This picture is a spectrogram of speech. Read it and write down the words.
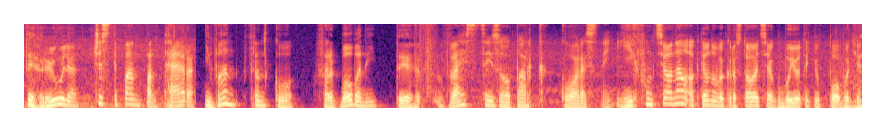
Тигрюля, чи Степан Пантера, Іван Франко, фарбований тигр. Весь цей зоопарк корисний. Їх функціонал активно використовується як в бою, так і в побуті.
